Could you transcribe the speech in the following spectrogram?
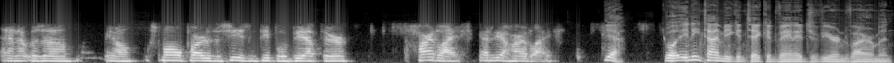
and it was a you know small part of the season. People would be up there. Hard life, got to be a hard life. yeah. Well, anytime you can take advantage of your environment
